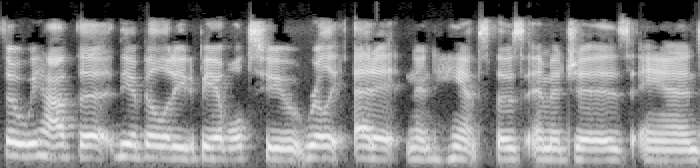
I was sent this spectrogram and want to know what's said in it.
so we have the, the ability to be able to really edit and enhance those images and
